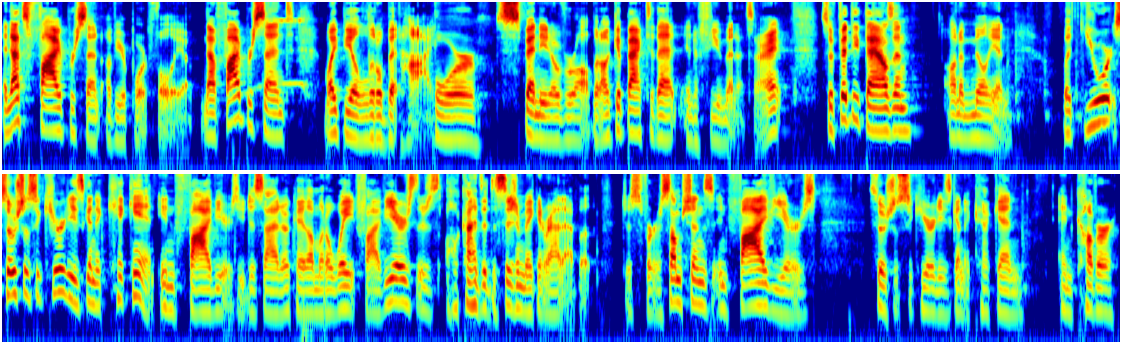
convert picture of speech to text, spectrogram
and that's 5% of your portfolio. Now 5% might be a little bit high for spending overall, but I'll get back to that in a few minutes, all right? So 50,000 on a million but your social security is going to kick in in five years. You decide, okay, I'm going to wait five years. There's all kinds of decision making around that, but just for assumptions, in five years, social security is going to kick in and cover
